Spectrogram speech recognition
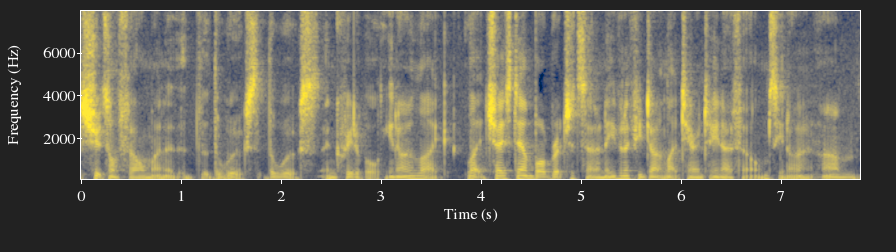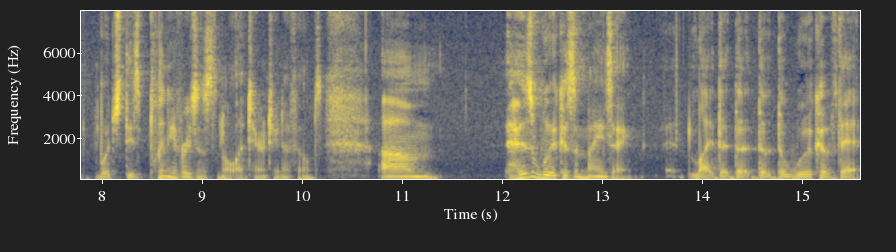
shoots on film and it- the, the works the works incredible you know like like chase down bob richardson and even if you don't like tarantino films you know um, which there's plenty of reasons to not like tarantino films um, his work is amazing. Like the the, the, the work of that,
